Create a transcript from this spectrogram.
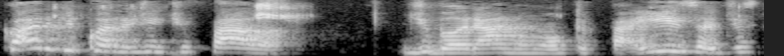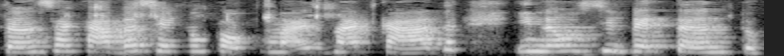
Claro que quando a gente fala de morar num outro país, a distância acaba sendo um pouco mais marcada e não se vê tanto.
